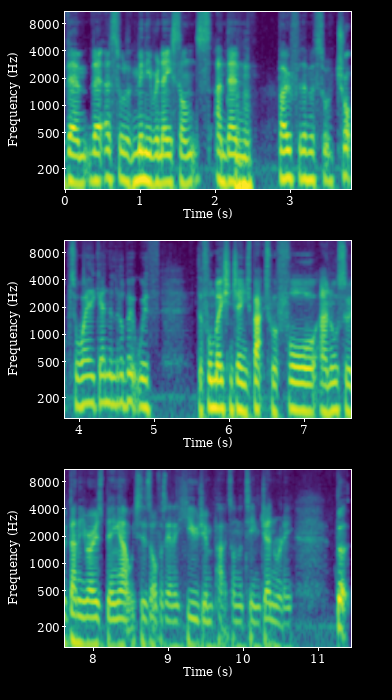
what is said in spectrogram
them they're a sort of mini renaissance, and then Mhm. both of them have sort of dropped away again a little bit with the formation change back to a four, and also with Danny Rose being out, which has obviously had a huge impact on the team generally. But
